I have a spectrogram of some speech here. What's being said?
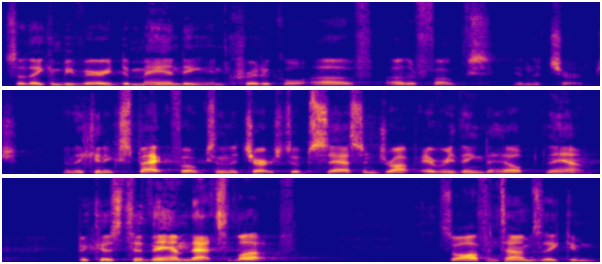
So they can be very demanding and critical of other folks in the church. And they can expect folks in the church to obsess and drop everything to help them because to them, that's love. So oftentimes they can,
